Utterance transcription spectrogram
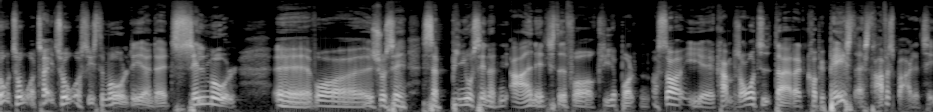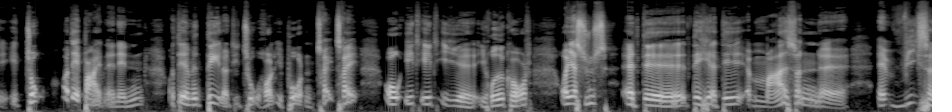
2-2 og 3-2, og sidste mål, det er endda et selvmål, øh, hvor øh, José Sabino sender den i eget net i stedet for at clear bolden. Og så i øh, kampens overtid, der er der et copy-paste af straffesparket til 1-2, og det er bare i den anden ende. Og dermed deler de to hold i porten 3-3 og 1-1 i, øh, i røde kort. Og jeg synes, at øh, det her det er meget sådan... Øh, øh viser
